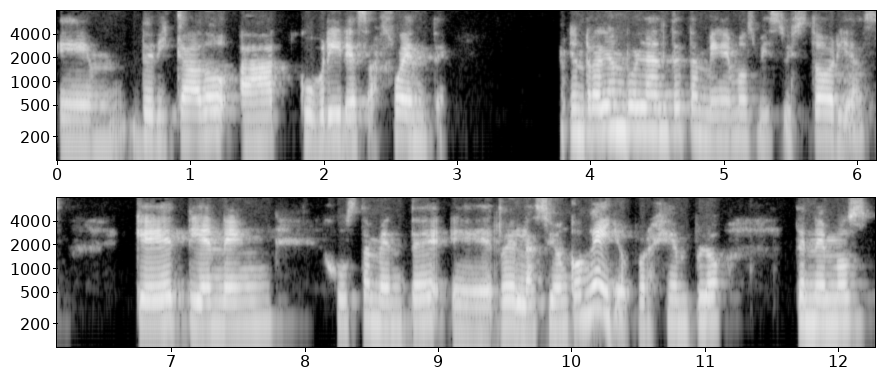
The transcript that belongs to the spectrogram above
em, dedicado a cubrir esa fuente. En Radio Ambulante también hemos visto historias que tienen justamente eh, relación con ello. Por ejemplo, tenemos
